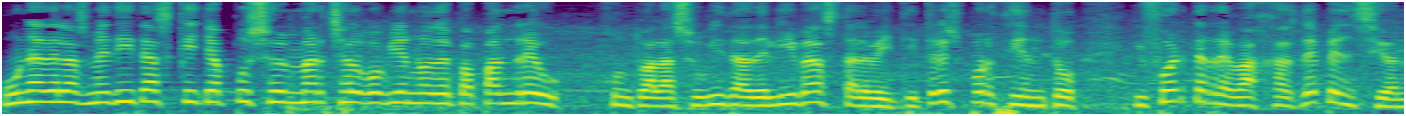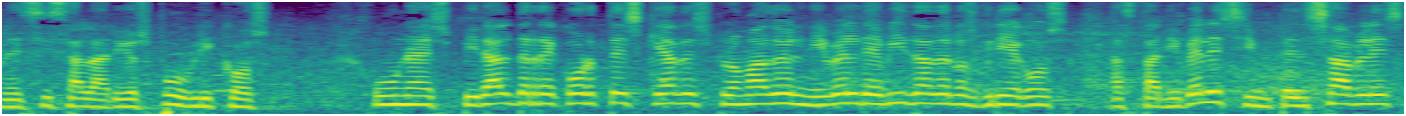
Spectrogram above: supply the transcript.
Una de las medidas que ya puso en marcha el gobierno de Papandreou, junto a la subida del IVA hasta el 23% y fuertes rebajas de pensiones y salarios públicos una espiral de recortes que ha desplomado el nivel de vida de los griegos hasta niveles impensables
